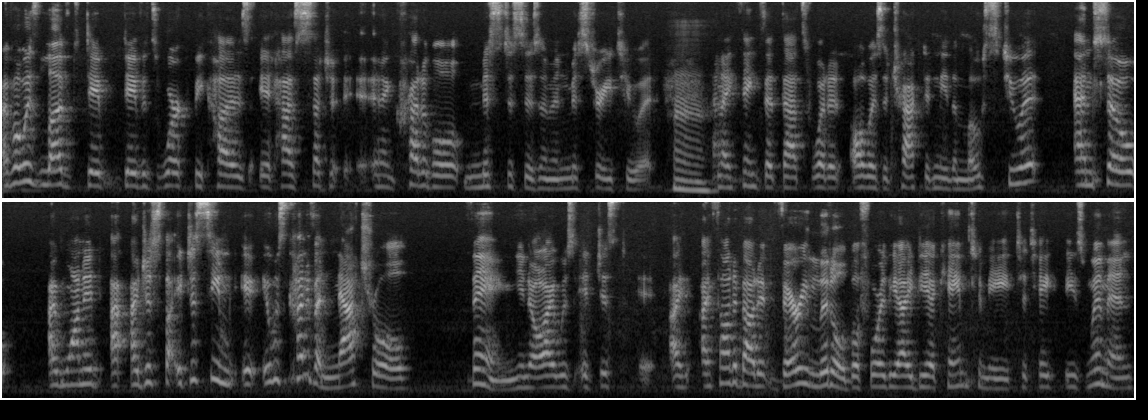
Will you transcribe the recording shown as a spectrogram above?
I've always loved Dave, David's work because it has such a, an incredible mysticism and mystery to it, Hmm. and I think that that's what it always attracted me the most to it. And so I wanted I, I just thought it just seemed it, it was kind of a natural thing you know i was it just it, I, I thought about it very little before the idea came to me to take these women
